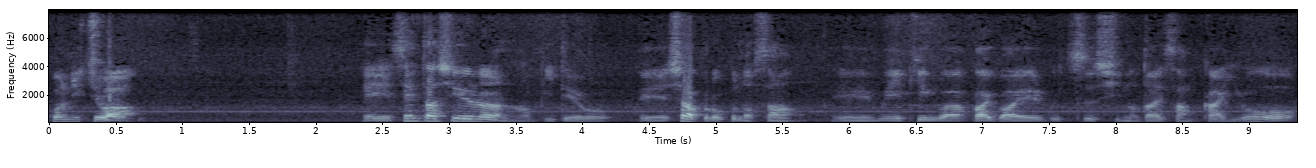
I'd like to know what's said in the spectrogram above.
こんにちは。えーセンター CLR のビデオ、えーシャープ6の3、えーメイキングアーカイブ IL2C の第3回を、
